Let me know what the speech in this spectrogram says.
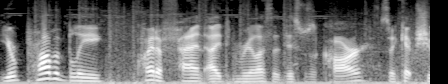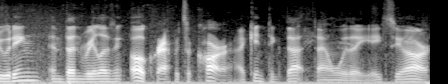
you're probably quite a fan. I didn't realize that this was a car, so I kept shooting and then realizing, oh crap, it's a car. I can't take that down with a ACR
